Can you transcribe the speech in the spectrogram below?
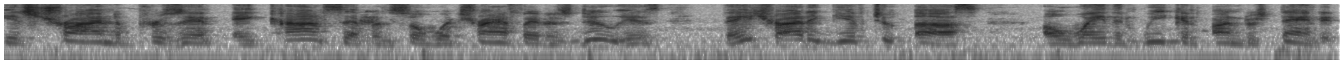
It's trying to present a concept. And so what translators do is they try to give to us a way that we can understand it,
